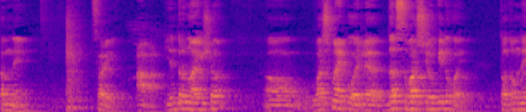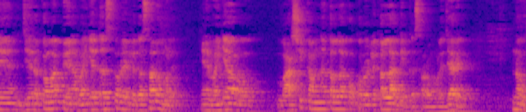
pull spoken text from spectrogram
તમને સોરી આ યંત્રનું આયુષ્ય વર્ષમાં આપ્યું એટલે દસ વર્ષ એવું કીધું હોય. તો તમને જે રકમ આપી એના ભાગ્યા દસ કરો એટલે ઘસારો મળે. એને ભાગ્યા વાર્ષિક કામના કલાકો કરો એટલે કલાક દીઠ ઘસારો મળે જ્યારે. નવ.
